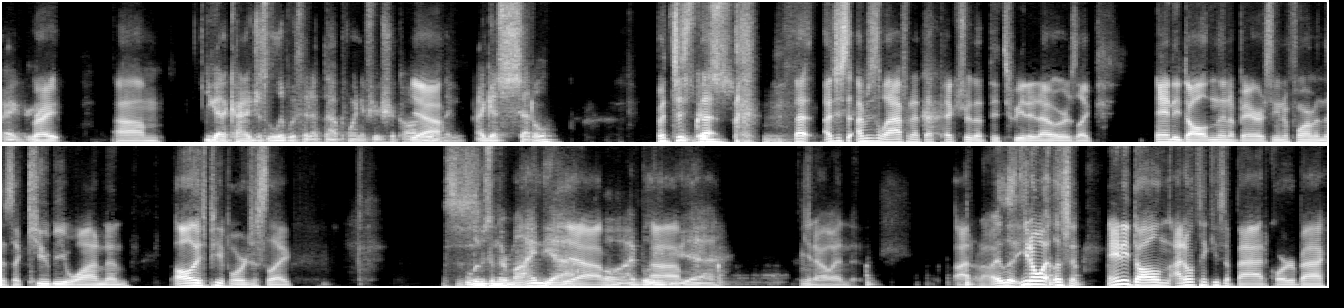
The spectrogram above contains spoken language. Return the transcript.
I agree. right? Um, You got to kind of just live with it at that point if you're Chicago. Yeah. And then I guess settle. but just that, that I just I'm just laughing at that picture that they tweeted out where it's like Andy Dalton in a Bears uniform and there's like QB one and all these people were just like this is losing their mind. Yeah. Yeah. Oh, I believe Um, you. Yeah. you know, and I don't know. You know what? Listen, Andy Dalton, I don't think he's a bad quarterback,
